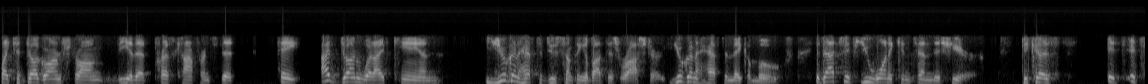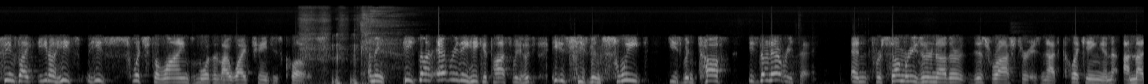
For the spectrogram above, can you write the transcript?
like to Doug Armstrong via that press conference that, hey, I've done what I can. You're going to have to do something about this roster. You're going to have to make a move. That's if you want to contend this year, because it it seems like you know he's he's switched the lines more than my wife changes clothes. I mean, he's done everything he could possibly do. He's he's been sweet. He's been tough. He's done everything. And for some reason or another, this roster is not clicking, and I'm not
